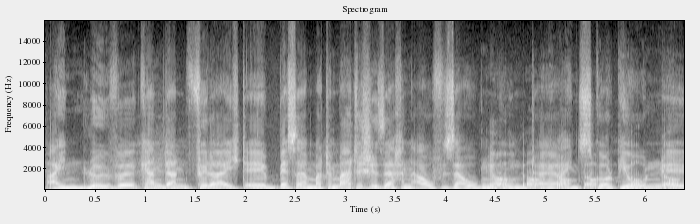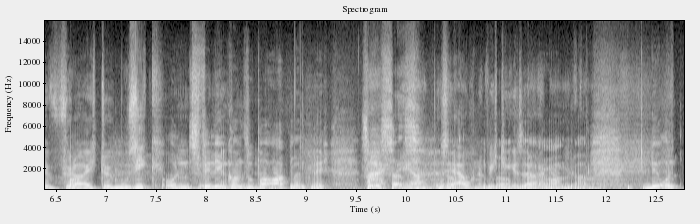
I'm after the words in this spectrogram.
Ein, ein Löwe kann dann vielleicht äh, besser mathematische Sachen aufsaugen Ja, und ja, äh, ein Skorpion äh, vielleicht äh, Musik. Und ein Zwilling kann super atmen, nicht? So Ah, ist das. ja, das ist ja auch eine wichtige Sache. Und, und,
